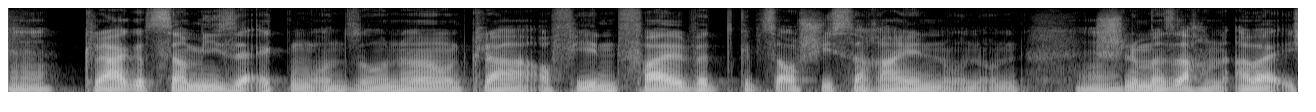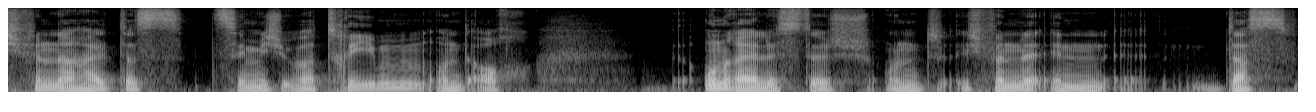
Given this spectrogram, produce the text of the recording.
mhm. klar gibt es da miese Ecken und so, ne? Und klar, auf jeden Fall gibt es auch Schießereien und, und mhm. schlimme Sachen. Aber ich finde halt das ziemlich übertrieben und auch unrealistisch. Und ich finde, in das,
